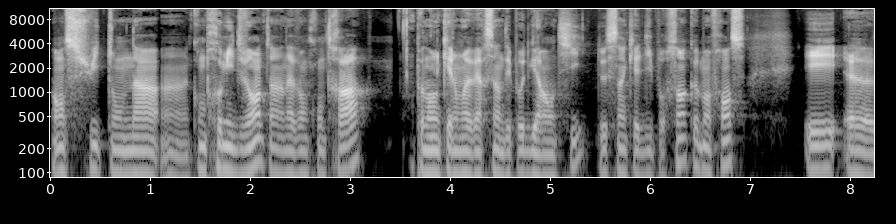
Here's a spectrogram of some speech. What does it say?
Ensuite, on a un compromis de vente, un avant-contrat, pendant lequel on va verser un dépôt de garantie de 5 à 10% comme en France. Et euh,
